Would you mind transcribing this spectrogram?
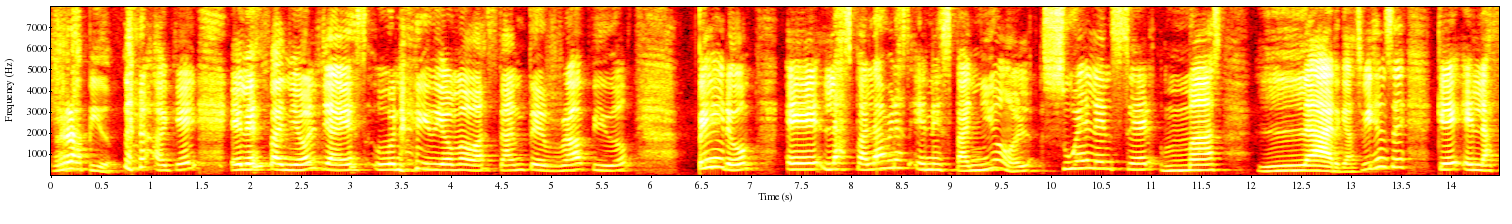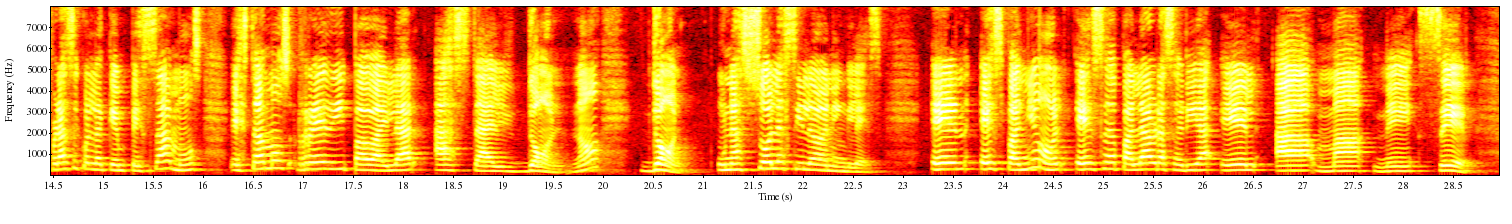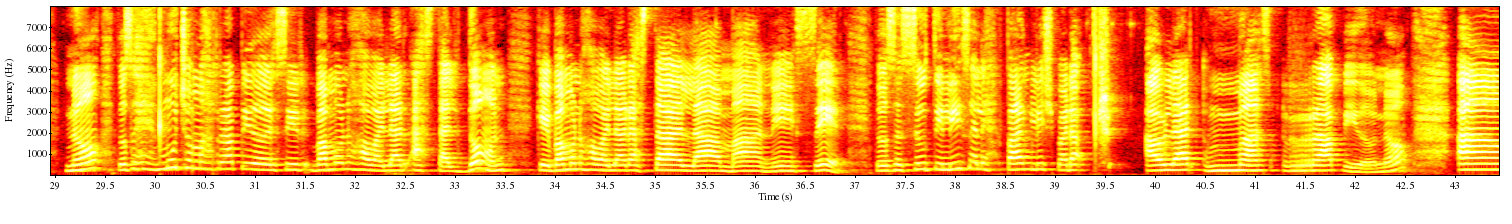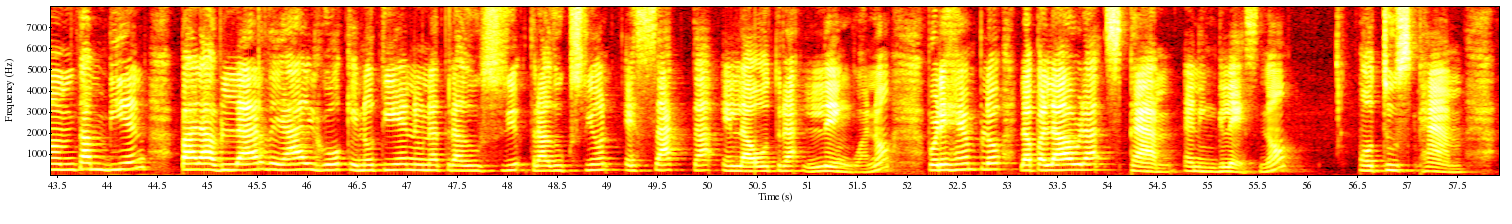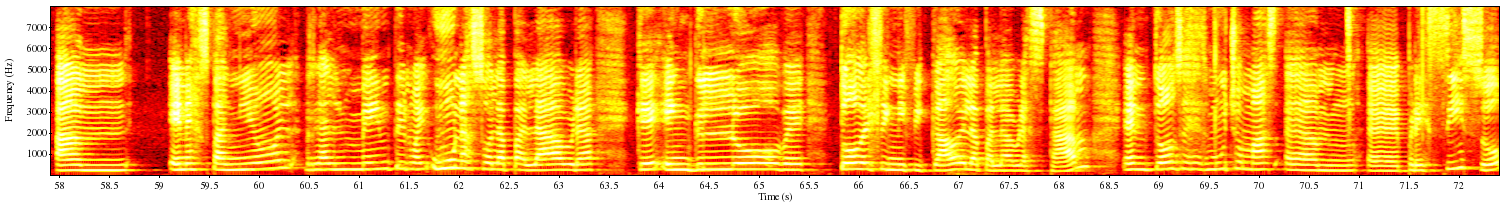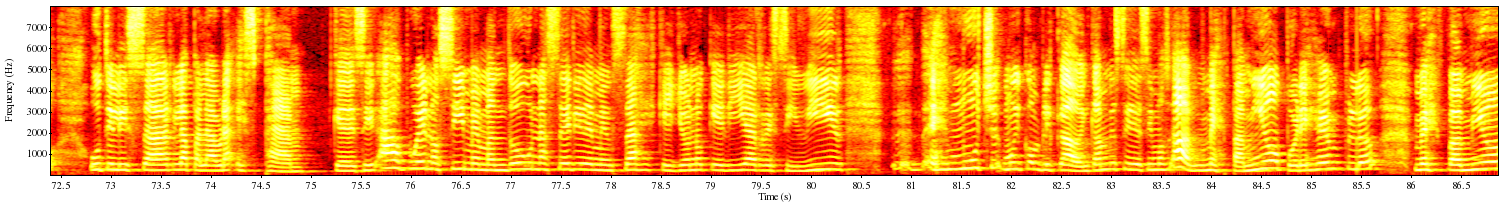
rápido, ¿ok? El español ya es un idioma bastante rápido, pero eh, las palabras en español suelen ser más largas. Fíjense que en la frase con la que empezamos, estamos ready para bailar hasta el don, ¿no? Don, una sola sílaba en inglés. En español, esa palabra sería el amanecer. ¿No? Entonces es mucho más rápido decir vámonos a bailar hasta el don que vámonos a bailar hasta el amanecer. Entonces se utiliza el spanglish para hablar más rápido, ¿no? también para hablar de algo que no tiene una traducción exacta en la otra lengua, ¿no? Por ejemplo, la palabra spam en inglés, ¿no? O to spam. En español realmente no hay una sola palabra que englobe todo el significado de la palabra spam, entonces es mucho más em, eh, preciso utilizar la palabra spam que decir, ah, bueno, sí, me mandó una serie de mensajes que yo no quería recibir. Es mucho, muy complicado. En cambio, si decimos, ah, me spamió, por ejemplo, me spamió,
